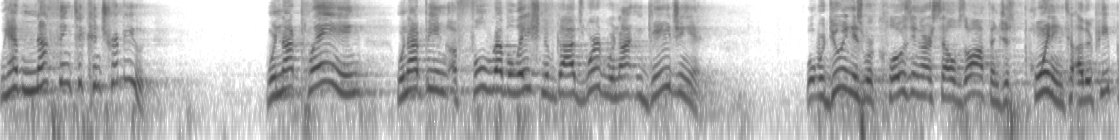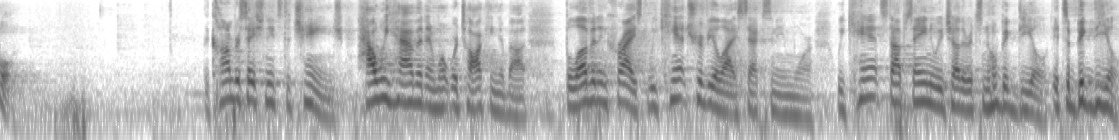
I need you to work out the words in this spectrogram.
We have nothing to contribute. We're not playing, we're not being a full revelation of God's word, we're not engaging it. What we're doing is we're closing ourselves off and just pointing to other people. The conversation needs to change, how we have it and what we're talking about. Beloved in Christ, we can't trivialize sex anymore. We can't stop saying to each other, it's no big deal. It's a big deal.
